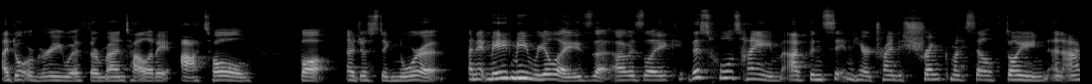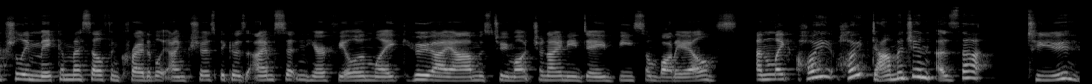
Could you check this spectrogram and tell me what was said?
I don't agree with their mentality at all, but I just ignore it. And it made me realize that I was like, this whole time I've been sitting here trying to shrink myself down and actually making myself incredibly anxious because I'm sitting here feeling like who I am is too much and I need to be somebody else. And like how how damaging is that to you?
